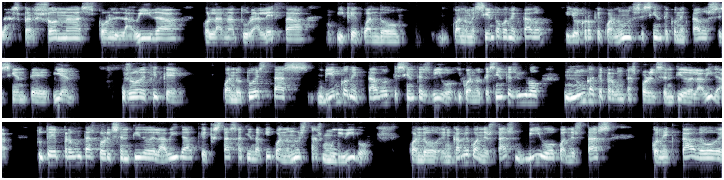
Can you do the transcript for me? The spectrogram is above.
las personas, con la vida, con la naturaleza y que cuando, cuando me siento conectado, y yo creo que cuando uno se siente conectado se siente bien. Eso quiere decir que cuando tú estás bien conectado, te sientes vivo. Y cuando te sientes vivo, nunca te preguntas por el sentido de la vida. Tú te preguntas por el sentido de la vida que estás haciendo aquí cuando no estás muy vivo. Cuando, en cambio, cuando estás vivo, cuando estás conectado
